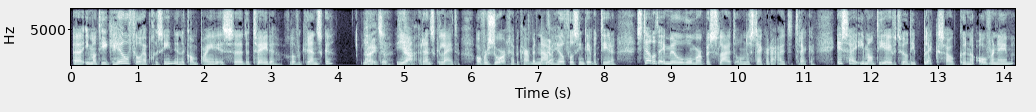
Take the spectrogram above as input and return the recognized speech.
Uh, iemand die ik heel veel heb gezien in de campagne is de tweede, geloof ik, Renske. Leijten. Ja, ja, Renske Leijten. Over zorg heb ik haar met name ja. heel veel zien debatteren. Stel dat Emiel Roemer besluit om de stekker eruit te trekken. Is zij iemand die eventueel die plek zou kunnen overnemen?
